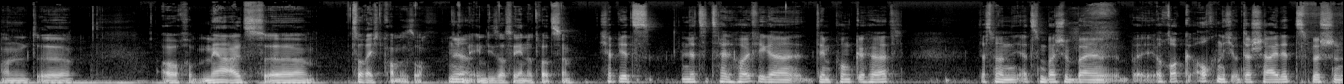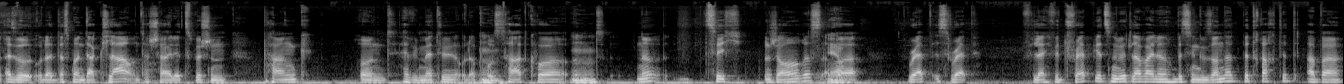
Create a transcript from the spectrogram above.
Und äh, auch mehr als äh, zurechtkomme, so ja. in, in, dieser Szene trotzdem. Ich habe jetzt in letzter Zeit häufiger den Punkt gehört, dass man ja zum Beispiel bei, bei Rock auch nicht unterscheidet zwischen, also oder dass man da klar unterscheidet zwischen Punk und Heavy Metal oder mhm. Post-Hardcore mhm. und ne, zig Genres, aber Ja. Rap ist Rap. Vielleicht wird Trap jetzt mittlerweile noch ein bisschen gesondert betrachtet, aber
